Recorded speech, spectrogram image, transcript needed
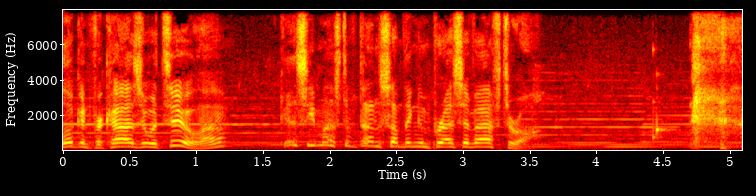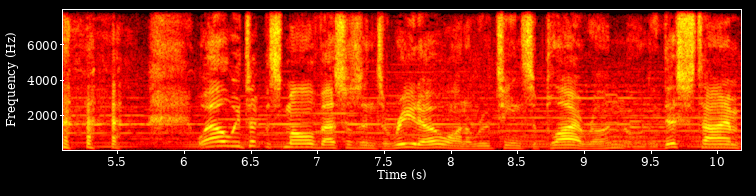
Looking for Kazuha too, huh? Guess he must have done something impressive after all. well, we took the small vessels into Ritou on a routine supply run, only this time,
